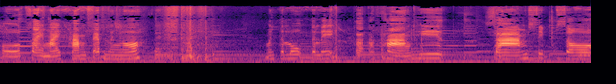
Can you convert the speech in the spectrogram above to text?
ขอใส่ไม้ค้ำแป๊บหนึ่งเนาะ มันตะโลกตะเละกระถางที่ สามสิบสอง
